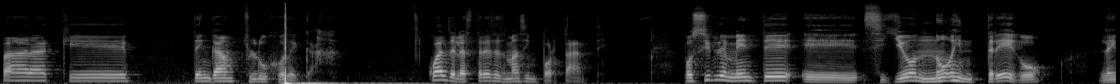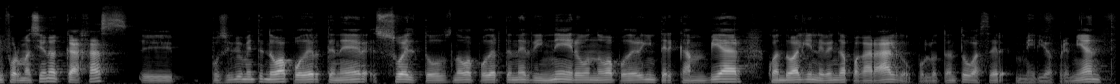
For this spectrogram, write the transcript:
para que tengan flujo de caja. ¿Cuál de las tres es más importante? Posiblemente eh, si yo no entrego la información a cajas, eh, posiblemente no va a poder tener sueltos, no va a poder tener dinero, no va a poder intercambiar cuando alguien le venga a pagar algo, por lo tanto va a ser medio apremiante.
